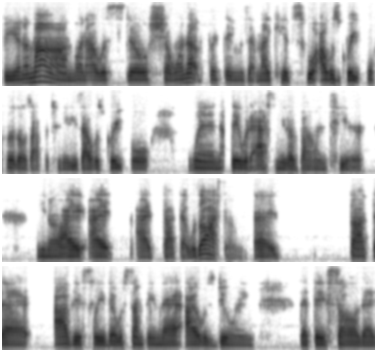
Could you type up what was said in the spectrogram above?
being a mom when I was still showing up for things at my kids' school. I was grateful for those opportunities. I was grateful when they would ask me to volunteer. You know, I, I I thought that was awesome. I thought that obviously there was something that I was doing that they saw that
